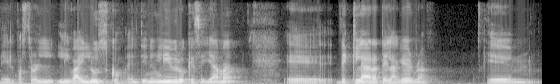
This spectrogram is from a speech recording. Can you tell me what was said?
el pastor Levi Lusco, él tiene un libro que se llama eh, Declárate la guerra. Em,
